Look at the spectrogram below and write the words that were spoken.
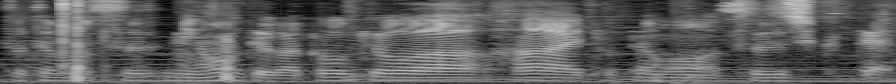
とてもす、日本というか東京は、はい、とても涼しくて、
